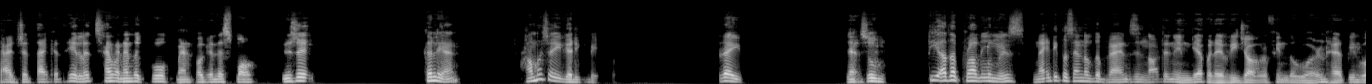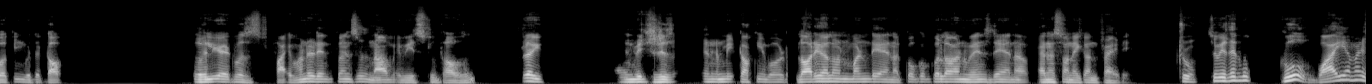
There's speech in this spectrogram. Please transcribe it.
Saikat, Hey, let's have another Coke, man. Forget the smoke. You say, Kalyan, how much are you getting paid? Right. Yeah. So the other problem is 90% of the brands, not in India, but every geography in the world, have been working with the top Earlier it was 500 influencers. Now maybe it's 2000. Right. And which resulted in me talking about L'Oreal on Monday and a Coca-Cola on Wednesday and a Panasonic on Friday. True. So we said, go. Why am I,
